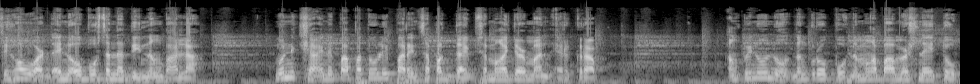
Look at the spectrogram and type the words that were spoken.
si Howard ay naubusan na din ng bala. Ngunit siya ay nagpapatuloy pa rin sa pagdive sa mga German aircraft. Ang pinuno ng grupo ng mga bombers na ito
